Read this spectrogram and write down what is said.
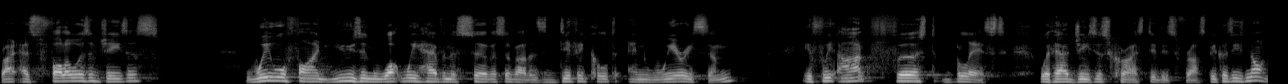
right? As followers of Jesus, we will find using what we have in the service of others difficult and wearisome if we aren't first blessed with how Jesus Christ did this for us, because he's not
